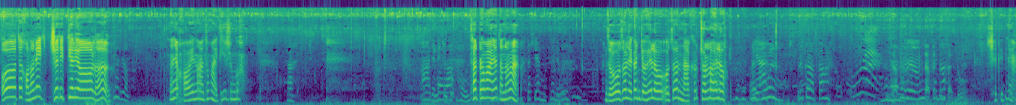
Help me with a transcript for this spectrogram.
Ô thế còn nó này chưa đi tiêu liao lỡ nó nhắc khỏi nó thông hải thì chúng có à để này chụp hồi thật đâu ba nhá tao nó mà. Cho rồi thôi lấy con chờ hello. Ở cho nà khắp cho lo hello. Đưa đi á đưa cái lọc tông chả phải tự tại đúng chưa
